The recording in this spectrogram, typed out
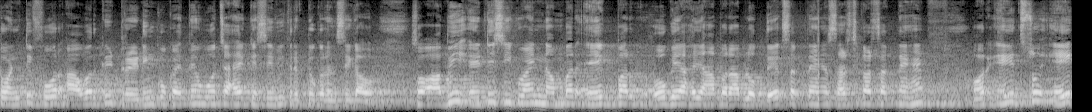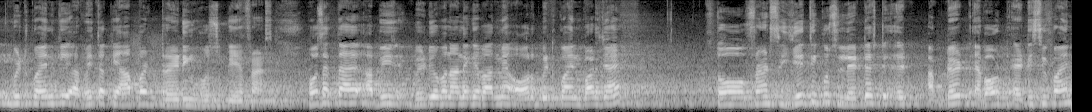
24 आवर की ट्रेडिंग को कहते हैं वो चाहे किसी भी क्रिप्टो करेंसी का हो। सो so, अभी A T C coin number एक पर हो गया है यहाँ पर आप लोग देख सकते हैं सर्च कर सकते हैं। और 101 बिटकॉइन की अभी तक यहाँ पर ट्रेडिंग हो चुकी है फ्रेंड्स हो सकता है अभी वीडियो बनाने के बाद में और बिटकॉइन बढ़ जाए। तो फ्रेंड्स ये थी कुछ latest update about A T C coin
